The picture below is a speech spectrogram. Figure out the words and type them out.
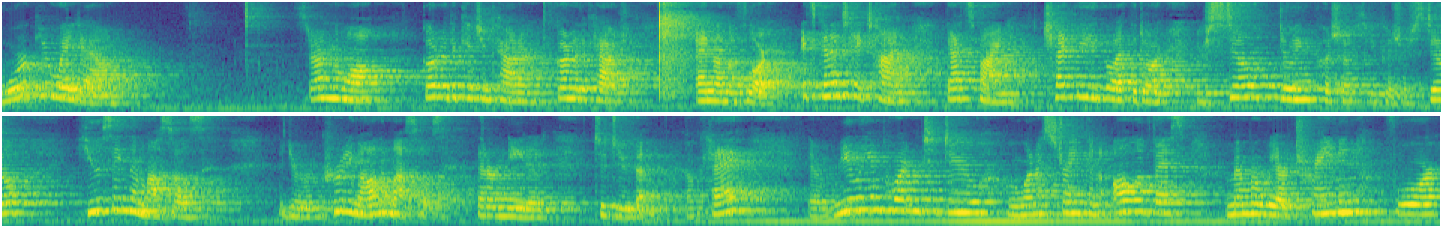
work your way down. Start on the wall, go to the kitchen counter, go to the couch, and on the floor. It's gonna take time, that's fine. Check the ego at the door. You're still doing push-ups because you're still using the muscles. You're recruiting all the muscles that are needed to do them, okay? They're really important to do. We want to strengthen all of this. Remember, we are training for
